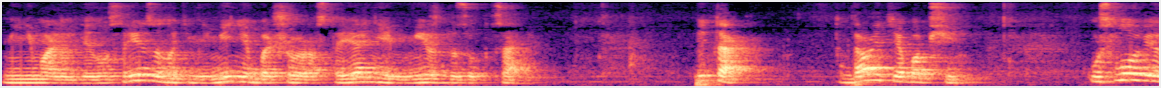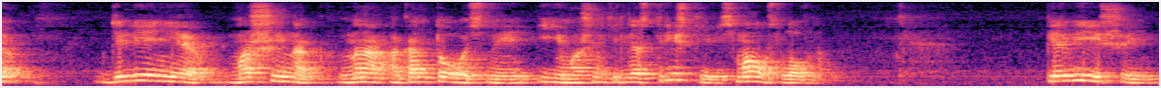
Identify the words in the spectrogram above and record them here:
минимальную длину среза, но тем не менее большое расстояние между зубцами. Итак, давайте обобщим. Условия деления машинок на окантовочные и машинки для стрижки весьма условно. Первейший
